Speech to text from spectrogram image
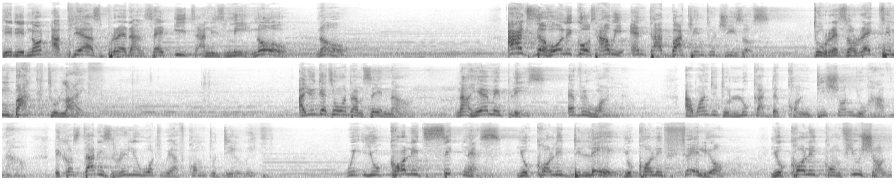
he did not appear as bread and said eat and it's me no no Ask the Holy Ghost how he entered back into Jesus to resurrect him back to life. Are you getting what I'm saying now? Now hear me please, everyone. I want you to look at the condition you have now because that is really what we have come to deal with. We, you call it sickness, you call it delay, you call it failure, you call it confusion.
